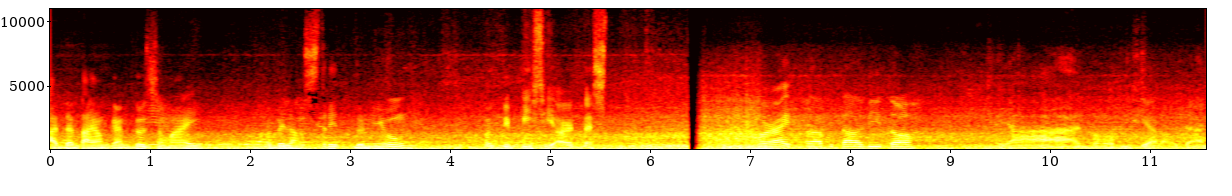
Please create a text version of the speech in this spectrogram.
Lalakad lang tayo hanggang doon sa may kabilang street. Doon yung pag-PCR test. Alright, malapit tayo dito. Ayan, baka PCR ako dyan.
